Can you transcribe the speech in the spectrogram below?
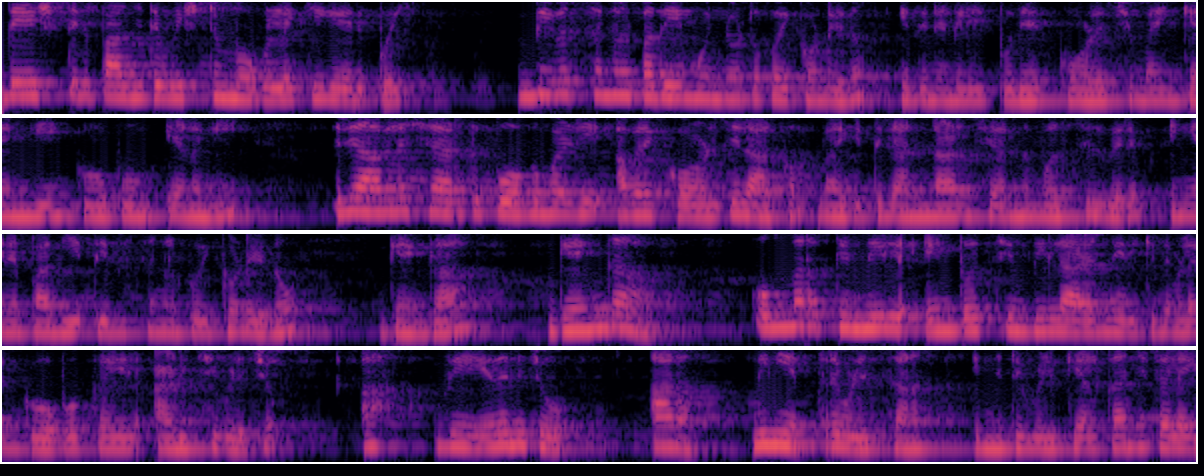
ദേഷ്യത്തിൽ പറഞ്ഞിട്ട് വിഷ്ണു മുകളിലേക്ക് കയറിപ്പോയി. ദിവസങ്ങൾ പതിയെ മുന്നോട്ട് പോയിക്കൊണ്ടിരുന്നു. ഇതിനിടയിൽ പുതിയ കോളേജുമായി ഗംഗയും കോപവും ഇണങ്ങി. രാവിലെ ചേർത്ത് പോകും വഴി അവരെ കോളേജിലാക്കും. വൈകിട്ട് രണ്ടാളും ചേർന്ന് ബസ്സിൽ വരും. ഇങ്ങനെ പതിയെ ദിവസങ്ങൾ പോയിക്കൊണ്ടിരുന്നു. ഗംഗ ഗംഗ. ഉമ്മറത്തിണ്ണയിൽ എന്തോ ചിന്തയിൽ ആഴ്ന്നിരിക്കുന്നവളെ ഗോപു കയ്യിൽ അടിച്ചു വിളിച്ചു. ആ വേദനിച്ചോ? ആണോ? നീ എത്ര വിളിച്ചാണ്? എന്നിട്ട് വിളി കേൾക്കാഞ്ഞിട്ടല്ലേ?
